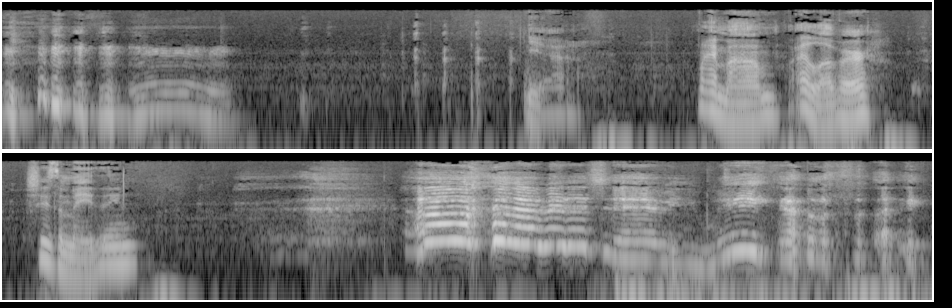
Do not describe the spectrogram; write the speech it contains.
Yeah. My mom. I love her. She's amazing. Oh, man, that shit had me weak. I was like,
